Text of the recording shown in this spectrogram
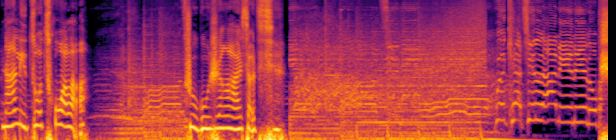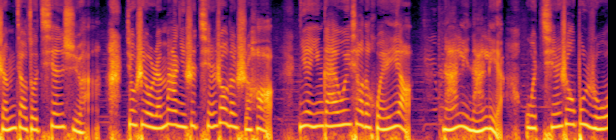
哪里做错了。祝孤生啊，小七。什么叫做谦虚啊？就是有人骂你是禽兽的时候，你也应该微笑的回应：哪里哪里，我禽兽不如。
